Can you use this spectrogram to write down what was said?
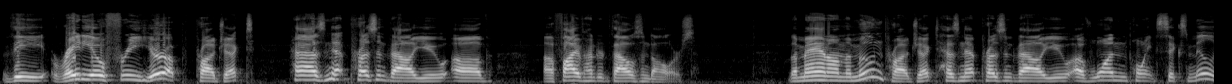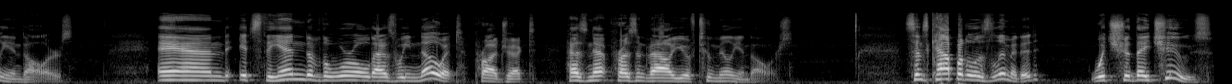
The Radio Free Europe project has net present value of uh, $500,000. The Man on the Moon project has net present value of $1.6 million. And It's the End of the World as We Know It project has net present value of $2 million. Since capital is limited, which should they choose?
